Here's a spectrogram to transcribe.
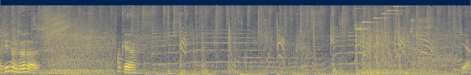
I didn't know that. Okay. Yeah.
